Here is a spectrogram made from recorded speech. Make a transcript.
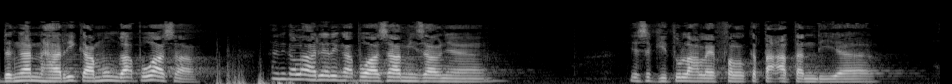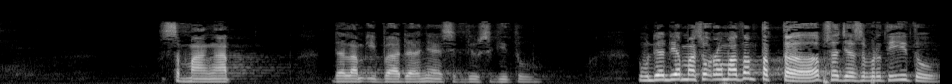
dengan hari kamu enggak puasa. Ini kalau hari-hari enggak puasa misalnya, ya segitulah level ketaatan dia, semangat dalam ibadahnya segitu-segitu. Kemudian dia masuk Ramadan tetap saja seperti itu.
